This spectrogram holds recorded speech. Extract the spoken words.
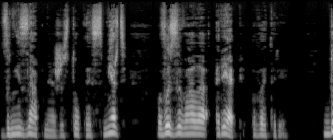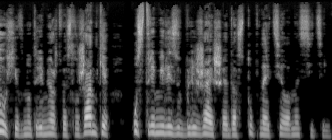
Внезапная жестокая смерть вызывала рябь в Этере. Духи внутри мертвой служанки устремились в ближайшее доступное тело носитель,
